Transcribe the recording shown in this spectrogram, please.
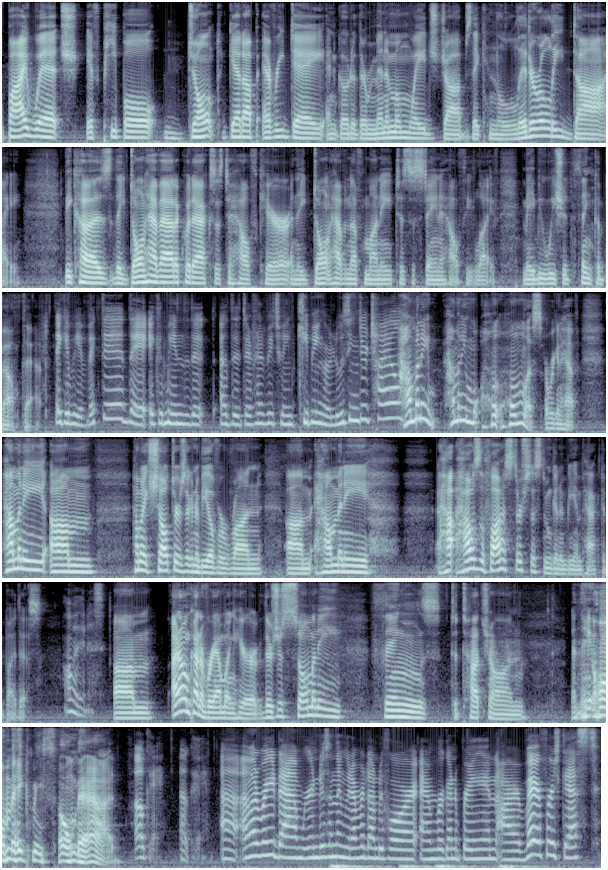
by which if people don't get up every day and go to their minimum wage jobs, they can literally die because they don't have adequate access to health care and they don't have enough money to sustain a healthy life. Maybe we should think about that. They could be evicted. They it could mean the uh, the difference between keeping or losing their child. How many how many ho- homeless are we going to have? How many um how many shelters are going to be overrun? Um how many how, how's the foster system going to be impacted by this? Oh my goodness. Um, I know I'm kind of rambling here. There's just so many things to touch on, and they all make me so mad. Okay, okay. Uh, I'm gonna bring it down. We're gonna do something we've never done before, and we're gonna bring in our very first guest.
